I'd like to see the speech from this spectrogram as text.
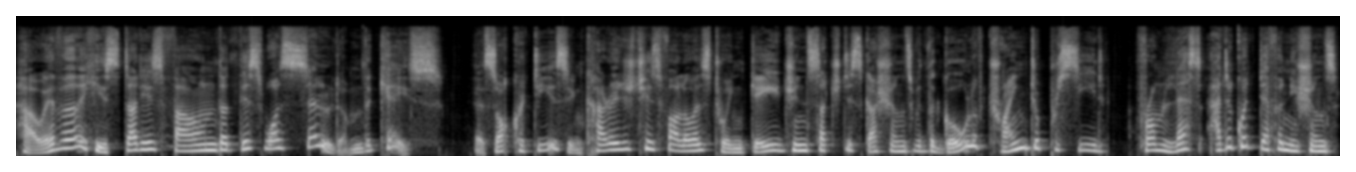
However, his studies found that this was seldom the case. Socrates encouraged his followers to engage in such discussions with the goal of trying to proceed from less adequate definitions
